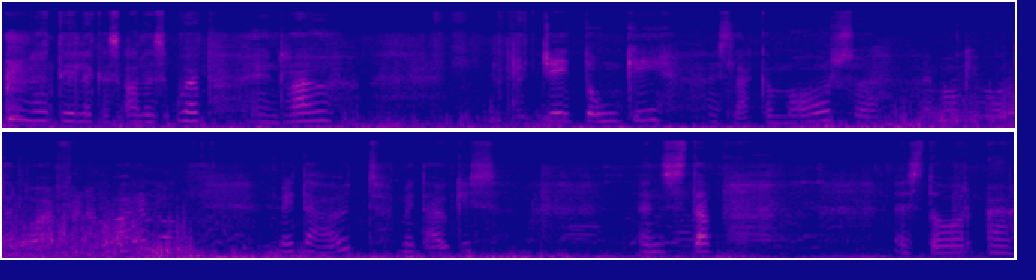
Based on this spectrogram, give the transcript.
Natuurlik is alles oop en rou. Jet donkie, hy's lekker maar, so hy maak die water baie vinnig warm met 'n hout, met houtjies. Instap is daar 'n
